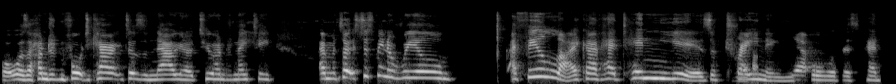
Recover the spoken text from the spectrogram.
what was 140 characters and now you know 280 um, so it's just been a real i feel like i've had 10 years of training yeah. Yeah. for this pandemic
